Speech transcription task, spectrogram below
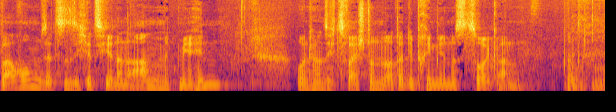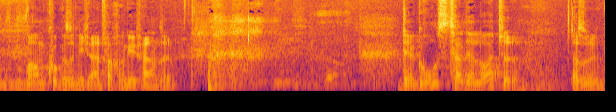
Warum setzen sie sich jetzt hier in den Arm mit mir hin und hören sich zwei Stunden lauter deprimierendes Zeug an. Warum gucken sie nicht einfach irgendwie Fernsehen? Der Großteil der Leute, also ein,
